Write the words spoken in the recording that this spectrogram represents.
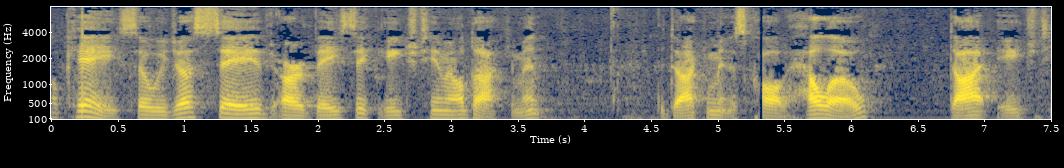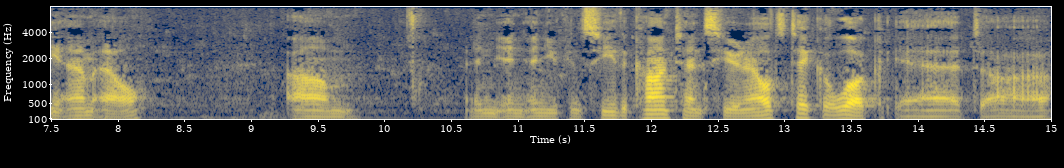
Okay, so we just saved our basic HTML document. The document is called hello.html. Um, and, and, and, you can see the contents here. Now let's take a look at uh,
